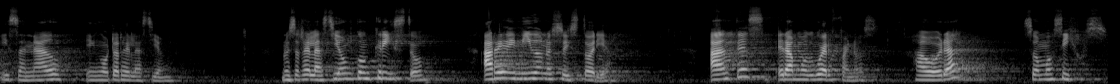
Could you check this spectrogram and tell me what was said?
y sanado en otra relación. Nuestra relación con Cristo ha redimido nuestra historia. Antes éramos huérfanos, ahora somos hijos.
